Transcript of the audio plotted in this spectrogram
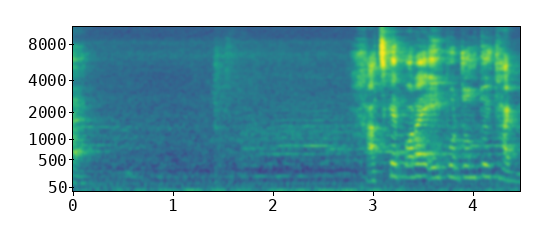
আজকের পড়া এই পর্যন্তই থাকবে।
